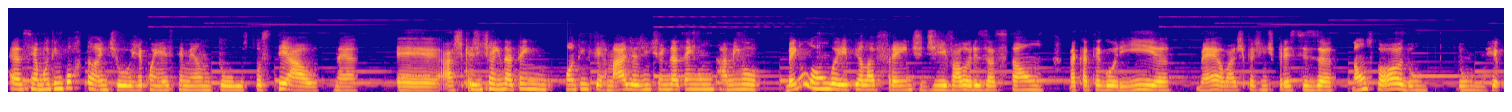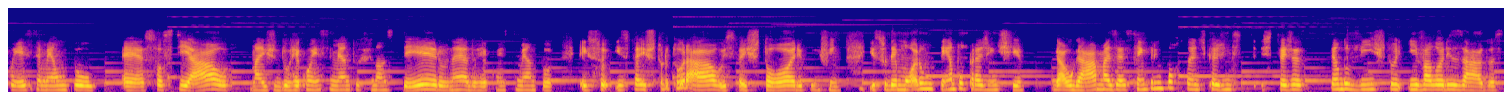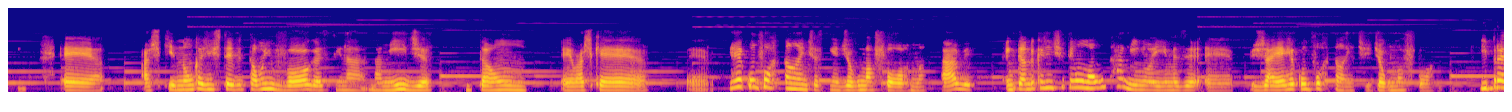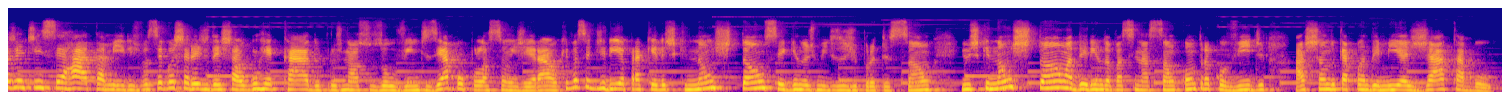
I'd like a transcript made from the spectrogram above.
É, assim, é muito importante o reconhecimento social, né? É, acho que a gente ainda tem, quanto enfermagem, a gente ainda tem um caminho bem longo aí pela frente de valorização da categoria, né? Eu acho que a gente precisa não só de um um reconhecimento é, social, mas do reconhecimento financeiro, né, do reconhecimento isso, isso é estrutural, isso é histórico, enfim, isso demora um tempo para a gente galgar, mas é sempre importante que a gente esteja sendo visto e valorizado, assim. É, acho que nunca a gente esteve tão em voga assim na, na mídia, então é, eu acho que é, é reconfortante assim de alguma forma, sabe? Entendo que a gente tem um longo caminho aí, mas é, é, já é reconfortante de alguma forma. E para a gente encerrar, Tamires, você gostaria de deixar algum recado para os nossos ouvintes e a população em geral? O que você diria para aqueles que não estão seguindo as medidas de proteção e os que não estão aderindo à vacinação contra a Covid, achando que a pandemia já acabou?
